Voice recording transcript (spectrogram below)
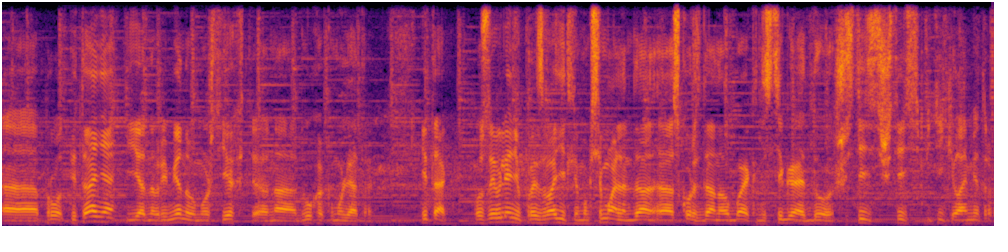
провод питания и одновременно вы можете ехать на двух аккумуляторах. Итак, по заявлению производителя максимальная скорость данного байка достигает до 60-65 км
